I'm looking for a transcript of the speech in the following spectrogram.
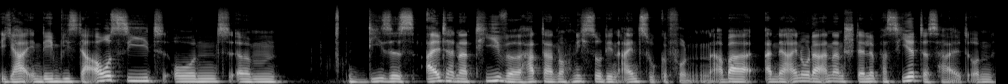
ja, in dem, wie es da aussieht. Und ähm, dieses Alternative hat da noch nicht so den Einzug gefunden. Aber an der einen oder anderen Stelle passiert das halt. Und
